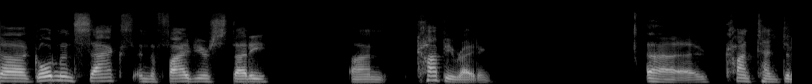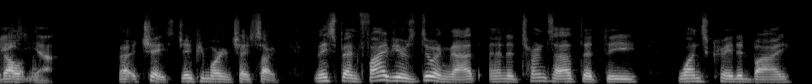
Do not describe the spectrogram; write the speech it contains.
uh, Goldman Sachs and the five year study on copywriting, uh, content development. Yeah. uh, Chase, J.P. Morgan Chase. Sorry, and they spend five years doing that, and it turns out that the ones created by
